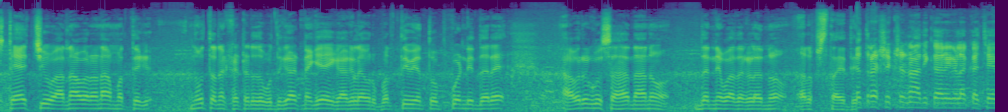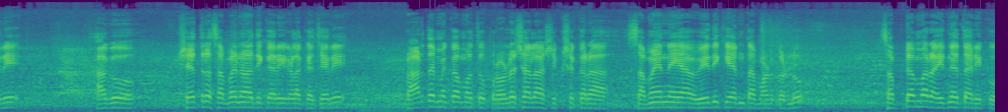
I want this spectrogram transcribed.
ಸ್ಟ್ಯಾಚ್ಯೂ ಅನಾವರಣ ಮತ್ತು ನೂತನ ಕಟ್ಟಡದ ಉದ್ಘಾಟನೆಗೆ ಈಗಾಗಲೇ ಅವರು ಬರ್ತೀವಿ ಅಂತ ಒಪ್ಪಿಕೊಂಡಿದ್ದಾರೆ ಅವರಿಗೂ ಸಹ ನಾನು ಧನ್ಯವಾದಗಳನ್ನು ಅರ್ಪಿಸ್ತಾ ಇದ್ದೇನೆ. ಕ್ಷೇತ್ರ ಶಿಕ್ಷಣಾಧಿಕಾರಿಗಳ ಕಚೇರಿ ಹಾಗೂ ಕ್ಷೇತ್ರ ಸಮನ್ವಯಾಧಿಕಾರಿಗಳ ಕಚೇರಿ, ಪ್ರಾಥಮಿಕ ಮತ್ತು ಪ್ರೌಢಶಾಲಾ ಶಿಕ್ಷಕರ ಸಮನ್ವಯ ವೇದಿಕೆ ಅಂತ ಮಾಡಿಕೊಂಡು ಸೆಪ್ಟೆಂಬರ್ ಐದನೇ ತಾರೀಕು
